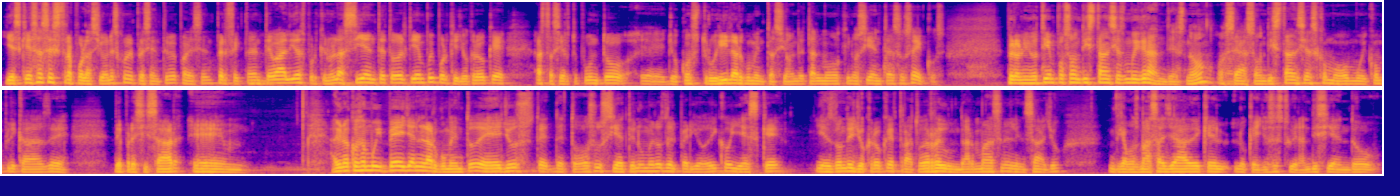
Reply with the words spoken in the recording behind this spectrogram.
Y es que esas extrapolaciones con el presente me parecen perfectamente válidas porque uno las siente todo el tiempo y porque yo creo que hasta cierto punto eh, yo construí la argumentación de tal modo que uno sienta esos ecos. Pero al mismo tiempo son distancias muy grandes, ¿no? O sea, son distancias como muy complicadas de, de precisar. Eh, hay una cosa muy bella en el argumento de ellos, de, todos sus siete números del periódico, y es que, y es donde yo creo que trato de redundar más en el ensayo, digamos, más allá de que lo que ellos estuvieran diciendo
